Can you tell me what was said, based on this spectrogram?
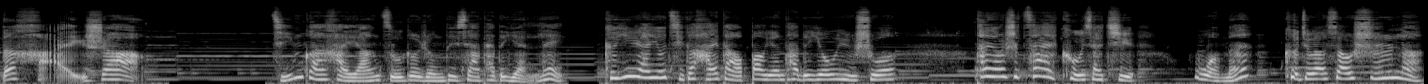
的海上。尽管海洋足够容得下它的眼泪，可依然有几个海岛抱怨它的忧郁，说。他要是再哭下去，我们可就要消失了。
